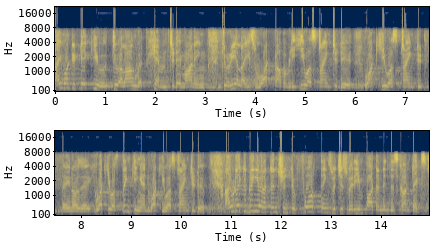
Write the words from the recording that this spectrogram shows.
I want to take you to along with him today morning to realize what probably he was trying to do, what he was trying to, uh, you know, what he was thinking and what he was trying to do. I would like to bring your attention to four things which is very important in this context.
